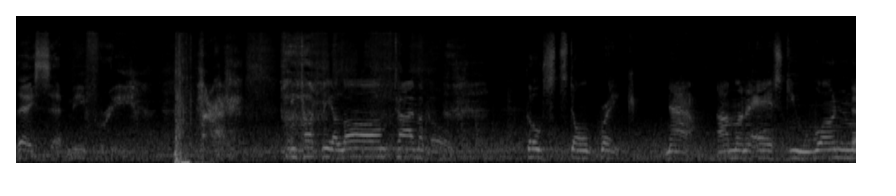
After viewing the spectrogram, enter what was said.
They set me free. You taught me a long time ago. Ghosts don't break. Now, I'm gonna ask you one more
